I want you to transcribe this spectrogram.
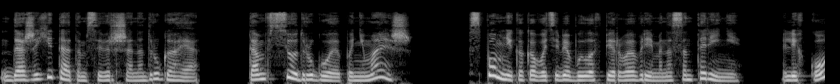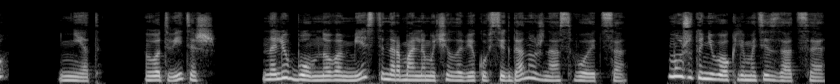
Даже еда там совершенно другая. Там все другое, понимаешь? Вспомни, каково тебе было в первое время на Санторини. Легко? Нет. Вот видишь, на любом новом месте нормальному человеку всегда нужно освоиться. Может, у него акклиматизация,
